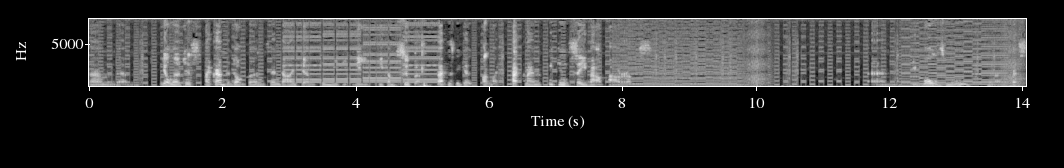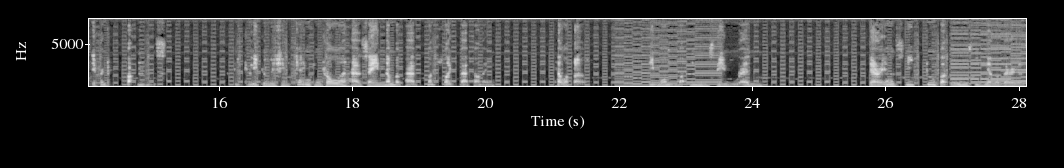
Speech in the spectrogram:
And um, you'll notice I grab the dog bones and I don't immediately become super. That is because, unlike Pac-Man, we can save our power-ups. And the walls move when I press different buttons. The ColecoVision game controller has a number pad, much like that on a telephone. The one button is the red areas, the two button moves the yellow barriers,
